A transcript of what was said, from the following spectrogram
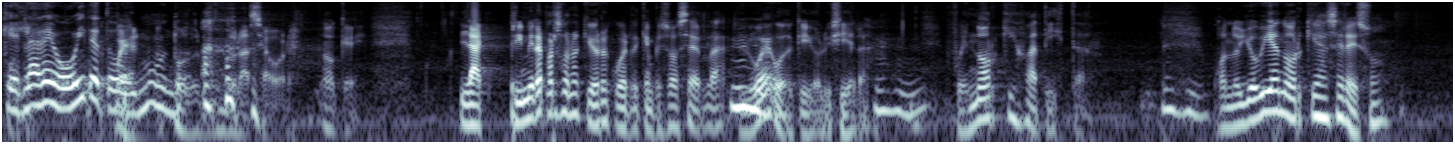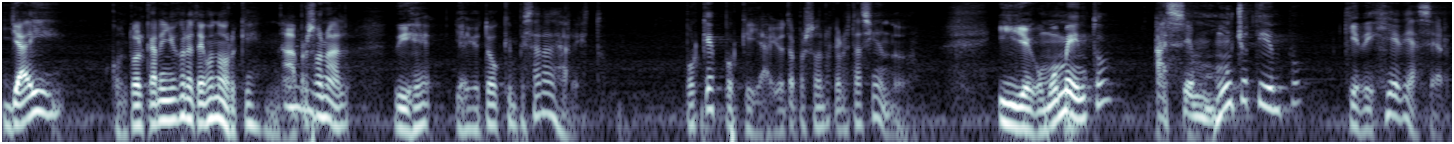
Que es la de hoy de todo el Bueno, mundo. Todo el mundo lo hace ahora. Ok. La primera persona que yo recuerdo que empezó a hacerla, luego de que yo lo hiciera, fue Norquis Batista. Cuando yo vi a Norquis hacer eso, y ahí, con todo el cariño que le tengo a Norquis, nada personal, dije, ya yo tengo que empezar a dejar esto. ¿Por qué? Porque ya hay otra persona que lo está haciendo. Y llegó un momento, hace mucho tiempo, que dejé de hacerlo.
